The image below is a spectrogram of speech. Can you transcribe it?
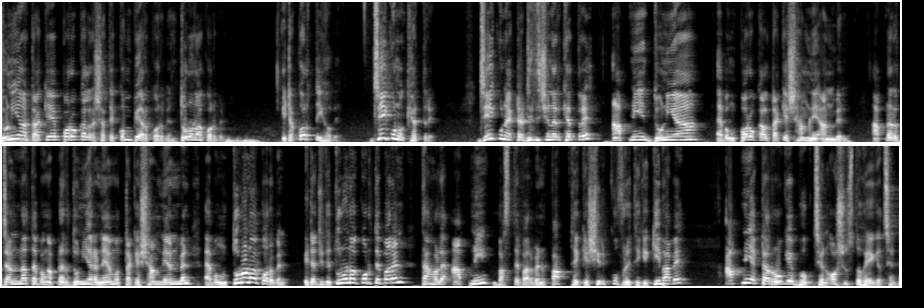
দুনিয়াটাকে পরকালের সাথে কম্পেয়ার করবেন, তুলনা করবেন। এটা করতেই হবে। যে কোনো ক্ষেত্রে, যে কোনো একটা ডিসিশনের ক্ষেত্রে আপনি দুনিয়া এবং পরকালটাকে সামনে আনবেন। আপনার জান্নাত এবং আপনার দুনিয়ার নিয়ামতটাকে সামনে আনবেন এবং তুলনা করবেন। এটা যদি তুলনা করতে পারেন, তাহলে আপনি বাঁচতে পারবেন পাপ থেকে শিরকুফরি থেকে। কীভাবে? আপনি একটা রোগে ভুগছেন, অসুস্থ হয়ে গেছেন।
